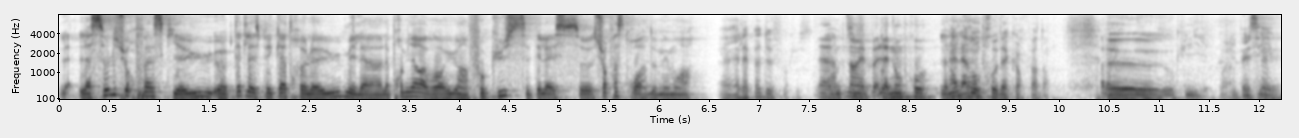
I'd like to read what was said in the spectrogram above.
La, la seule surface qui a eu, euh, peut-être la SP4 l'a eu, mais la, la première à avoir eu un focus, c'était la S- euh, Surface 3 de mémoire. Euh, elle n'a pas de focus. La, non, mais pas- la non pro. La Ah, non-pro. non pro, d'accord, pardon. Voilà. Euh, aucune idée. Je l'ai pas essayé. Mais-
